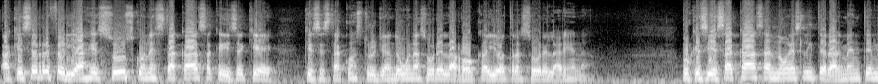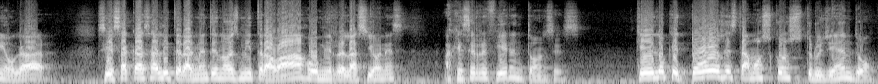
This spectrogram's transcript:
¿A qué se refería Jesús con esta casa que dice que, se está construyendo una sobre la roca y otra sobre la arena? Porque si esa casa no es literalmente mi hogar, si esa casa literalmente no es mi trabajo, mis relaciones, ¿a qué se refiere entonces? ¿Qué es lo que todos estamos construyendo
